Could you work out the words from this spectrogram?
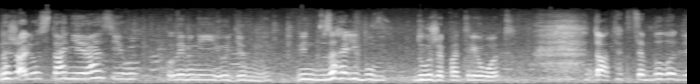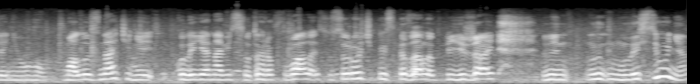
на жаль, останній раз його, коли мені її одягнув. Він взагалі був дуже патріот. Так, так це було для нього мало значення. Коли я навіть сфотографувалася у сорочку і сказала, приїжджай, він ну, Лисюня,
